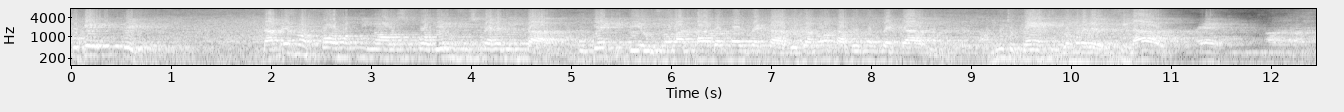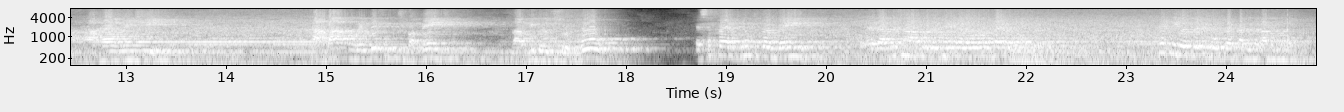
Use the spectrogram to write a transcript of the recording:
Porque, veja, da mesma forma que nós podemos nos perguntar por que é que Deus não acaba com o pecado, já não acabou com o pecado há muito tempo, de uma maneira final, né, a, realmente acabar com ele definitivamente na vida do seu povo, essa pergunta também é da mesma natureza que aquela outra pergunta. Por que, é que Deus deixou o pecado entrar no mundo?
